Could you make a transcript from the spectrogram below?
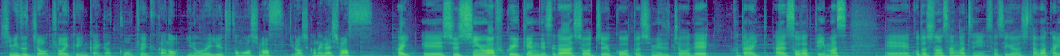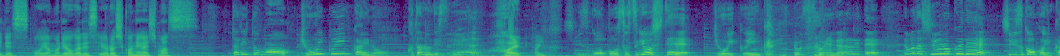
清水町教育委員会学校教育課の井上優斗と申します。よろしくお願いします。はい、えー出身は福井県ですが小中高と清水町で働いてあ育っています、えー今年の3月に卒業したばかりです。大山亮雅です。よろしくお願いします。二人とも教育委員会の方なんですね。はい。はい。清水高校を卒業して教育委員会にお勤めになられてでまた収録で清水高校に帰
